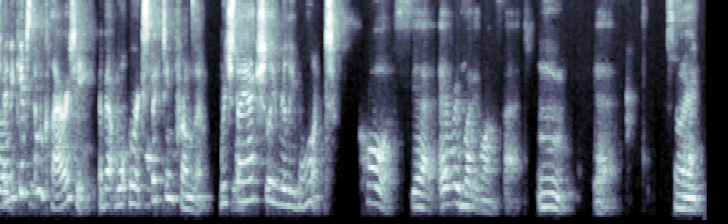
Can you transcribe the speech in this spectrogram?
So, and it gives them clarity about what we're expecting from them, which yeah. they actually really want. Of course, yeah, everybody mm. wants that. Mm. Yeah. So,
